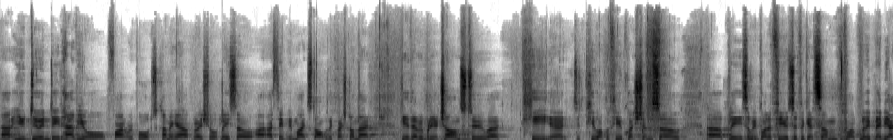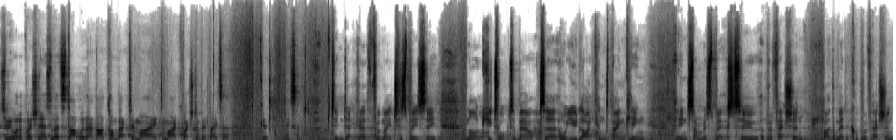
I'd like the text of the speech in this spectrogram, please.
Uh, you do indeed have your final report coming out very shortly, so I, I think we might start with a question on that. Give everybody a chance to uh, key uh, to queue up a few questions. So uh, please, so we've got a few. So if we get some, well, maybe, maybe actually what a question is. So let's start with that, and I'll come back to my my question a bit later. Good, excellent. Tim Decker from HSBC. Mark, you talked about, uh, or you likened banking in some respects to a profession, like the medical profession.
